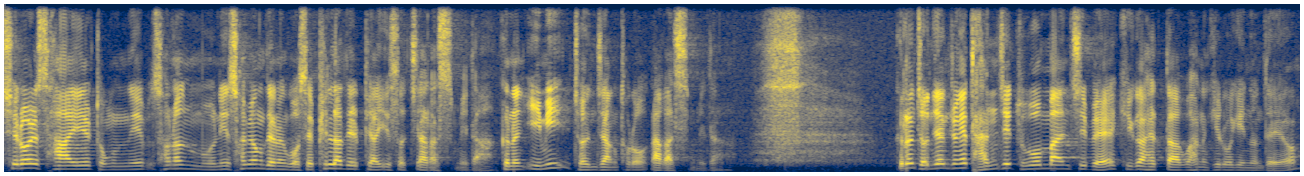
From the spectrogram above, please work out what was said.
7월 4일 독립 선언문이 서명되는 곳에 필라델피아에 있었지 않았습니다. 그는 이미 전장터로 나갔습니다. 그런 전쟁 중에 단지 두 번만 집에 귀가했다고 하는 기록이 있는데요.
